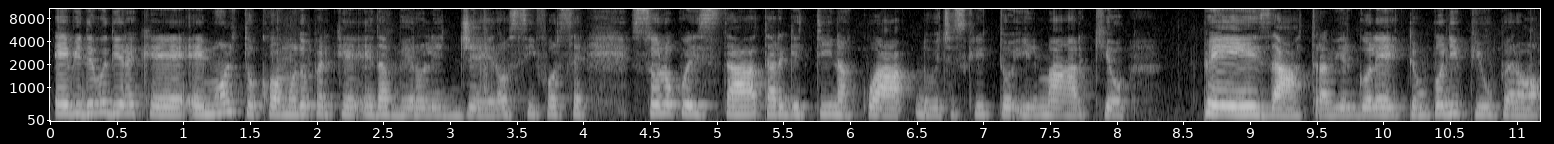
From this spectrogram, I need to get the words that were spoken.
e vi devo dire che è molto comodo perché è davvero leggero, sì forse solo questa targhettina qua dove c'è scritto il marchio pesa tra virgolette un po' di più però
